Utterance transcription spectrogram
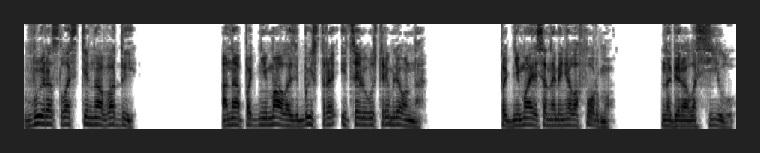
выросла стена воды. Она поднималась быстро и целеустремленно. Поднимаясь, она меняла форму, набирала силу.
